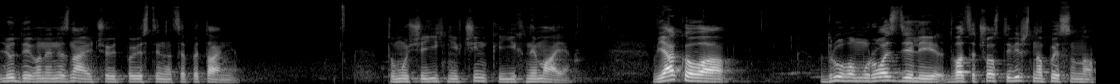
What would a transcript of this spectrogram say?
люди вони не знають, що відповісти на це питання, тому що їхні вчинки їх немає. В Якова в другому розділі, 26 вірш, написано:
